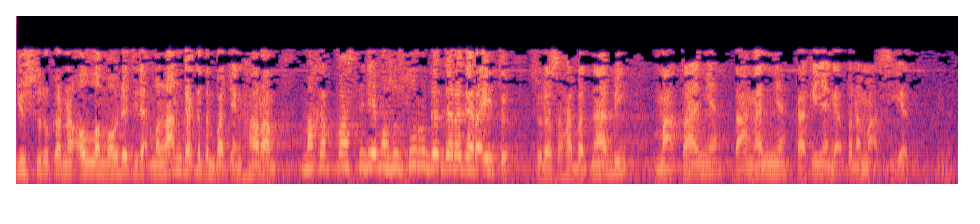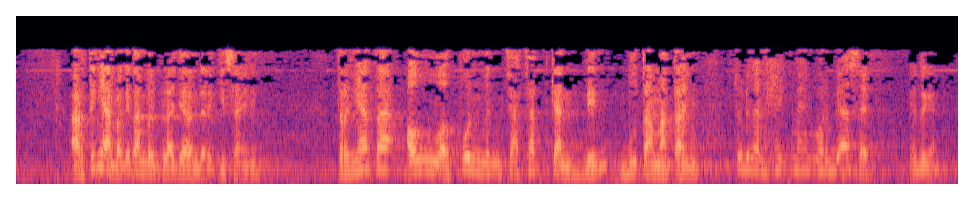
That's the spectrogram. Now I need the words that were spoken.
justru karena Allah mau dia tidak melangkah ke tempat yang haram. Maka pasti dia masuk surga gara-gara itu. Sudah sahabat Nabi, matanya, tangannya, kakinya nggak pernah maksiat. Artinya apa? Kita ambil pelajaran dari kisah ini. Ternyata Allah pun mencacatkan din, buta matanya itu dengan hikmah yang luar biasa. Gitu kan?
